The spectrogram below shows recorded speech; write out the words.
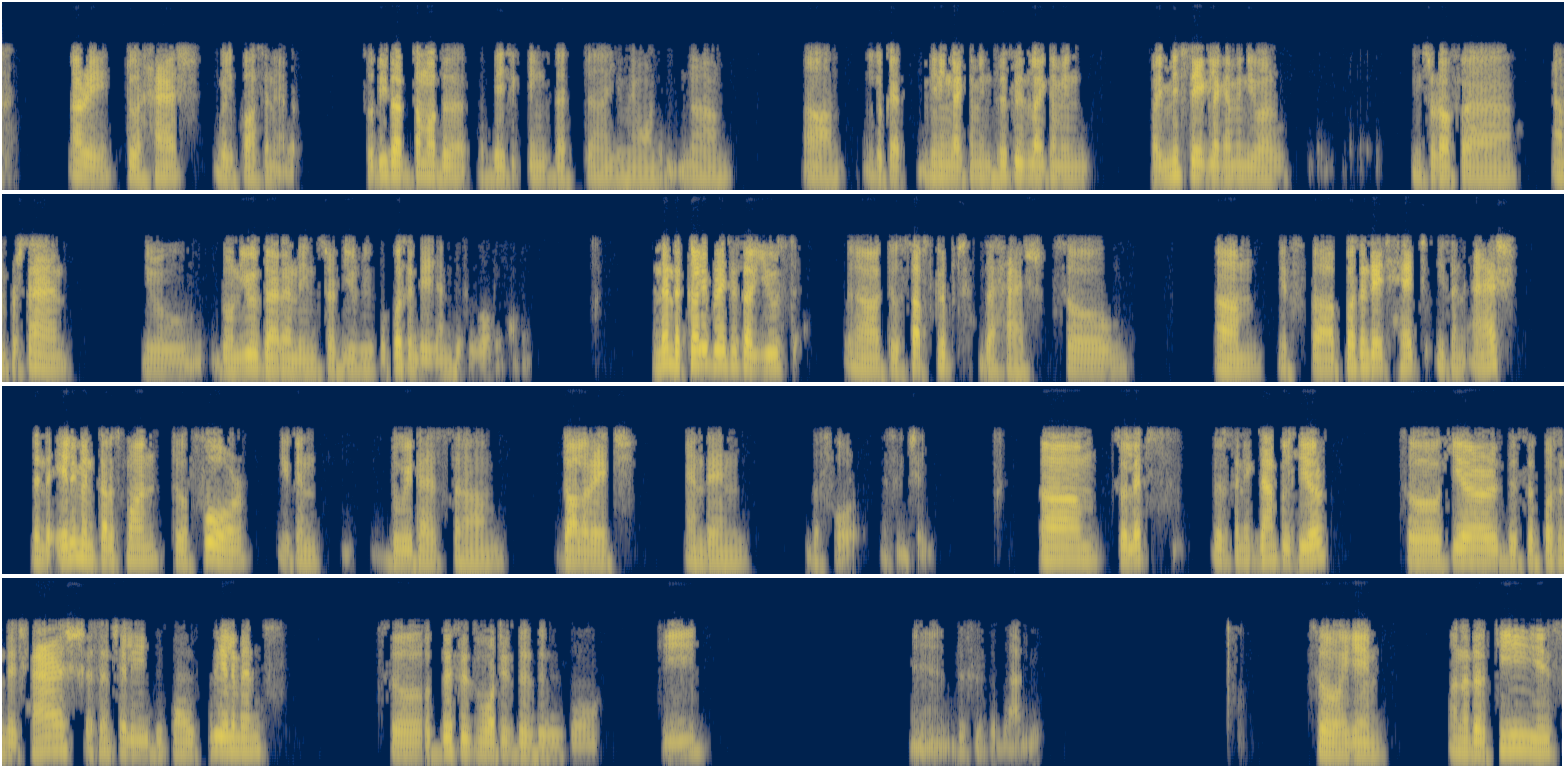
array to a hash will cause an error. So these are some of the basic things that uh, you may want to um, um, look at meaning like I mean this is like I mean by mistake like I mean you are instead of uh, ampersand you don't use that and instead you use a percentage and this is what will happen. And then the curly braces are used uh, to subscript the hash. So um, if uh, percentage h is an hash then the element correspond to a 4 you can do it as um, dollar $h and then the 4 essentially. Um, so let's there is an example here. So here this is a percentage hash essentially this has three elements. So this is what is this this is the key and this is the value. So again another key is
